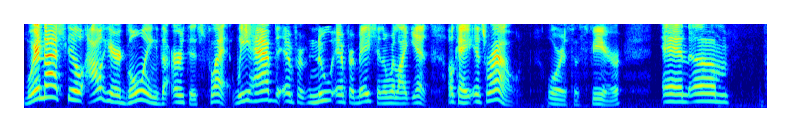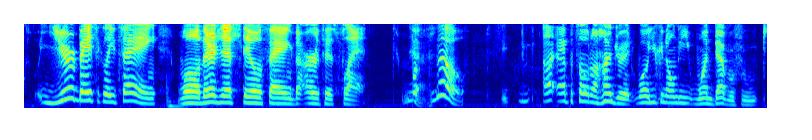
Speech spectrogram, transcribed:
we're not still out here going the Earth is flat. We have the inf- new information and we're like, yes, okay, it's round or it's a sphere, and um, you're basically saying, well, they're just still saying the Earth is flat. But no, uh, episode 100 well you can only eat one devil fruit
